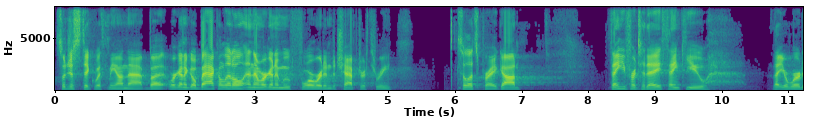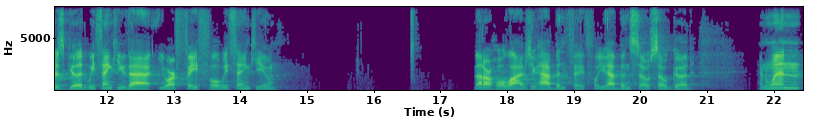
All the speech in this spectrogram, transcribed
so just stick with me on that. But we're going to go back a little, and then we're going to move forward into chapter 3. So let's pray. God, thank you for today. Thank you that your word is good. We thank you that you are faithful. We thank you that our whole lives you have been faithful. You have been so, so good. And when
